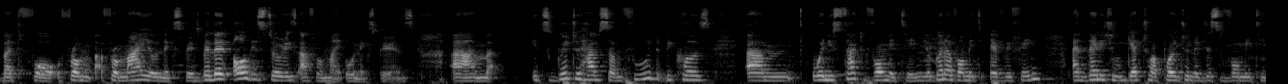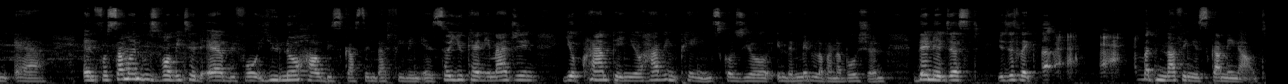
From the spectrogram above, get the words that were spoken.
but for from from my own experience but then all these stories are from my own experience um it's good to have some food because um, when you start vomiting, you're going to vomit everything and then it will get to a point when you're just vomiting air. And for someone who's vomited air before, you know how disgusting that feeling is. So you can imagine you're cramping, you're having pains because you're in the middle of an abortion. Then you're just, you're just like, ah, ah, but nothing is coming out.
